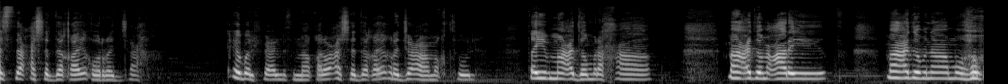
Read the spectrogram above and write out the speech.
هسه عشر دقائق ونرجعها. إيه بالفعل مثل ما قالوا عشر دقائق رجعوها مقتولة طيب ما عندهم رحام ما عندهم عريض ما عندهم ناموس.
